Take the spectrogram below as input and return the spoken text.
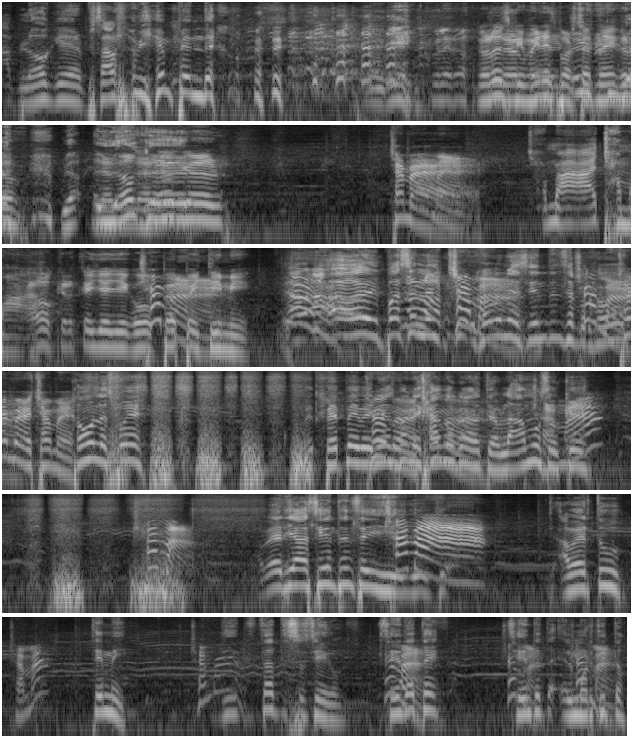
Ah, blogger. Pues habla bien, pendejo. No lo discrimines por ser negro. Blogger. Chama. Chama, chama. Oh, creo que ya llegó Pepe y Timmy. Ay, pásenle, jóvenes, siéntense, por favor. Chama, chama. ¿Cómo les fue? Pe- Pepe, ¿venías Chama, manejando chama. cuando te hablamos o qué? A ver, ya, siéntense y... A ver, tú, ¿Chama? Timmy, ¿Chama? estate sosiego. Siéntate, siéntate, el muertito,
